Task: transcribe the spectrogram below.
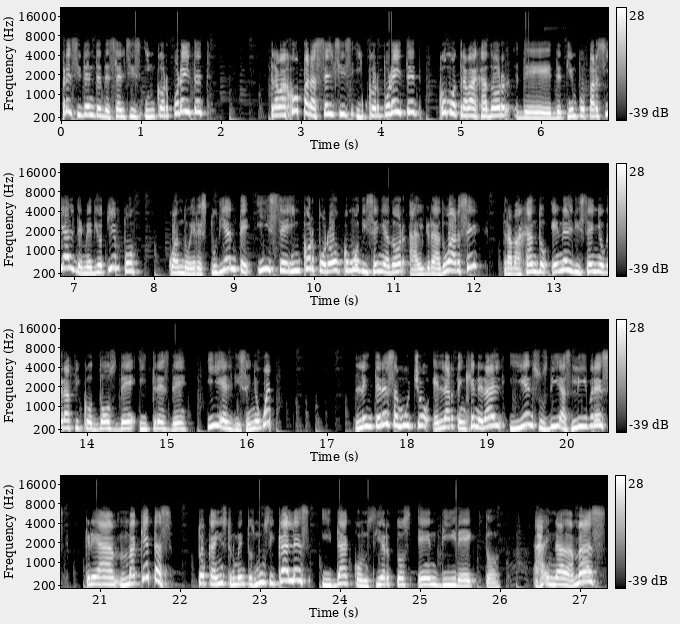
presidente de Celsius Incorporated. Trabajó para Celsius Incorporated como trabajador de tiempo parcial, de medio tiempo, cuando era estudiante y se incorporó como diseñador al graduarse trabajando en el diseño gráfico 2D y 3D y el diseño web. Le interesa mucho el arte en general y en sus días libres crea maquetas, toca instrumentos musicales y da conciertos en directo. Hay nada más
